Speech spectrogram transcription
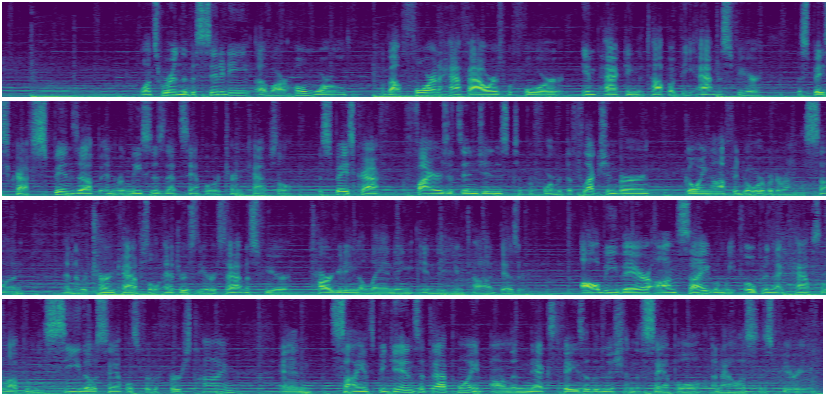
Once we're in the vicinity of our home world, about four and a half hours before impacting the top of the atmosphere, the spacecraft spins up and releases that sample return capsule. The spacecraft fires its engines to perform a deflection burn, going off into orbit around the sun, and the return capsule enters the Earth's atmosphere, targeting a landing in the Utah desert. I'll be there on site when we open that capsule up and we see those samples for the first time. And science begins at that point on the next phase of the mission, the sample analysis period.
